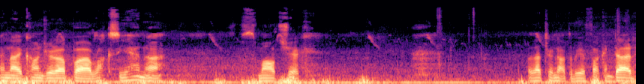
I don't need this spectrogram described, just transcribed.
and I conjured up uh, Roxana, small chick. But that turned out to be a fucking dud.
